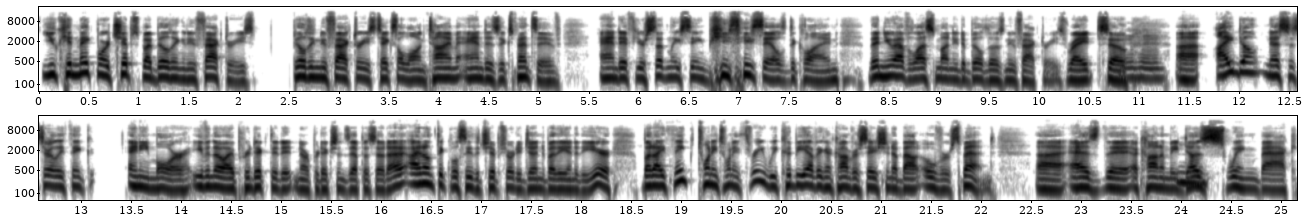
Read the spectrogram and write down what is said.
you can make more chips by building new factories. Building new factories takes a long time and is expensive. And if you're suddenly seeing PC sales decline, then you have less money to build those new factories, right? So mm-hmm. uh, I don't necessarily think anymore, even though I predicted it in our predictions episode. I, I, don't think we'll see the chip shortage end by the end of the year, but I think 2023 we could be having a conversation about overspend uh, as the economy mm-hmm. does swing back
